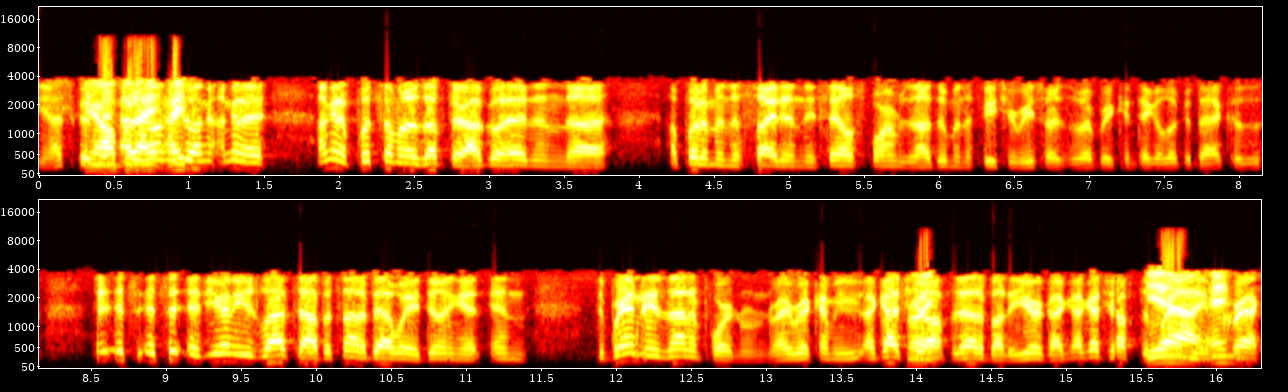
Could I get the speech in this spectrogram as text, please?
Yeah, that's good. You know, but I, I- I'm, gonna, I'm gonna I'm gonna put some of those up there. I'll go ahead and uh, I'll put them in the site in the sales forms, and I'll do them in the feature resources so everybody can take a look at that. Because it's it's if you're gonna use laptop, it's not a bad way of doing it. And the brand name is not important, right, Rick? I mean, I got you Right. off of that about a year ago. I got you off the Yeah, brand name and- crack.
